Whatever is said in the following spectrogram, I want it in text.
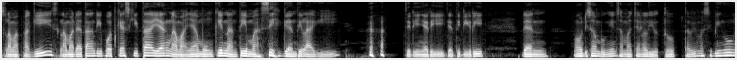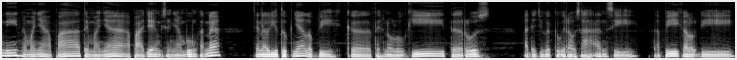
selamat pagi, selamat datang di podcast kita yang namanya mungkin nanti masih ganti lagi. Jadi nyari jati diri dan mau disambungin sama channel YouTube, tapi masih bingung nih namanya apa, temanya apa aja yang bisa nyambung karena channel YouTube-nya lebih ke teknologi, terus ada juga kewirausahaan sih. Tapi kalau di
